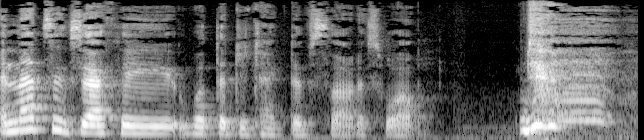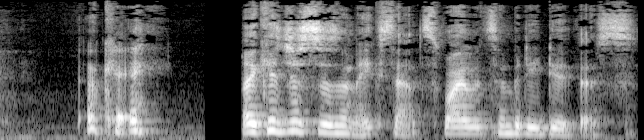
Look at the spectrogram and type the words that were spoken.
And that's exactly what the detectives thought as well. Okay. Like it just doesn't make sense. Why would somebody do this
